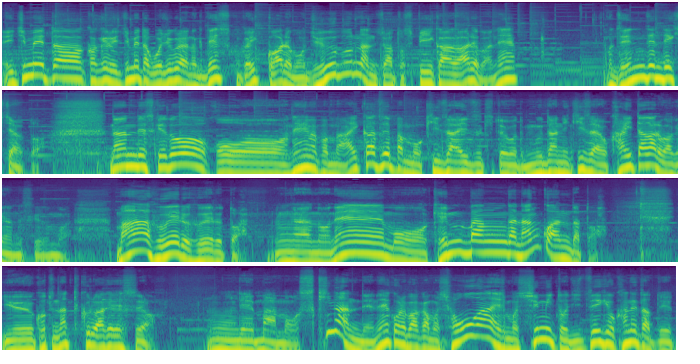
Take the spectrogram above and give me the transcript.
1メーター ×1 メーター50ぐらいのデスクが1個あればもう十分なんですよ。あとスピーカーがあればね。全然できちゃうと。なんですけど、こうね、やっぱ相変わらずやっぱもう機材好きということで無駄に機材を買いたがるわけなんですけども、まあ増える増えると。あのね、もう鍵盤が何個あんだということになってくるわけですよ。で、まあもう好きなんでね、こればっかもうしょうがないし、もう趣味と実益を兼ねたという、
